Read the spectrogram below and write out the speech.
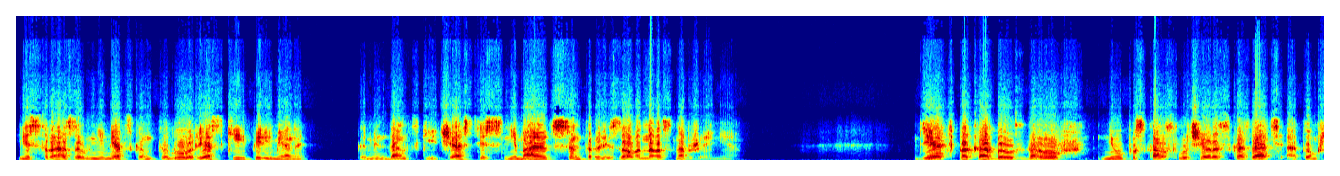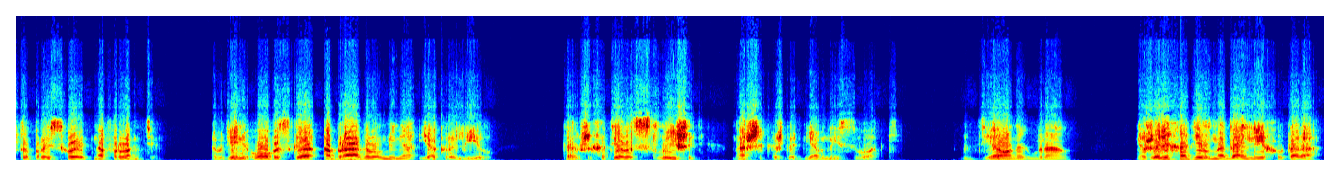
и сразу в немецком тылу резкие перемены. Комендантские части снимают с централизованного снабжения. Дед, пока был здоров, не упускал случая рассказать о том, что происходит на фронте. В день обыска обрадовал меня и окрылил. Как же хотелось слышать наши каждодневные сводки. Где он их брал? Неужели ходил на дальние хутора?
